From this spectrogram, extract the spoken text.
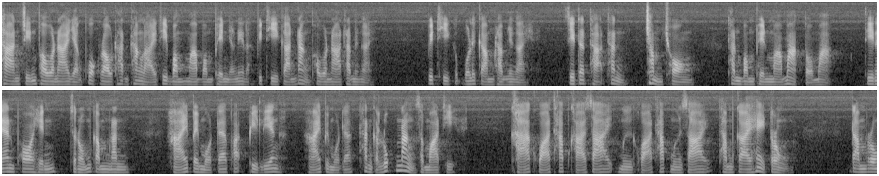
ทานศีลภาวนาอย่างพวกเราท่านทั้งหลายที่มาบำเพ็ญอย่างนี้แหละวิธีการนั่งภาวนาทํำยังไง วิธีบริกรรมทํำยังไงสิทธัตถะท่านช่ำชอง ท่านบำเพ็ญมามากต่อมาก ทีนั้นพอเห็นสนมกำนันหายไปหมดแล้วพระพี่เลี้ยงหายไปหมดแล้ว ท่านก็ลุกนั่งสมาธิ ขาขวาทับขาซ้าย มือขวาทับมือซ้าย ทำกายให้ตรงดำรง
